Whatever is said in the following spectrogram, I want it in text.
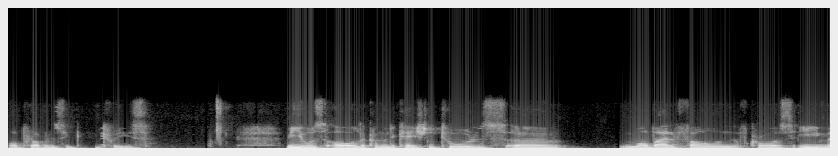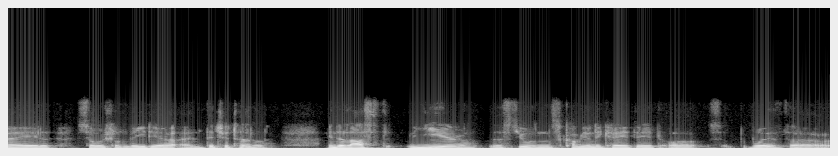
or problems increase. We use all the communication tools, uh, mobile phone, of course, email, social media, and digital. In the last year, the students communicated or with uh,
